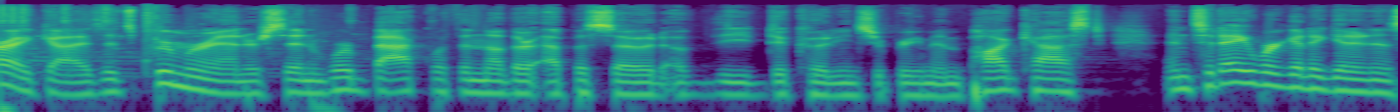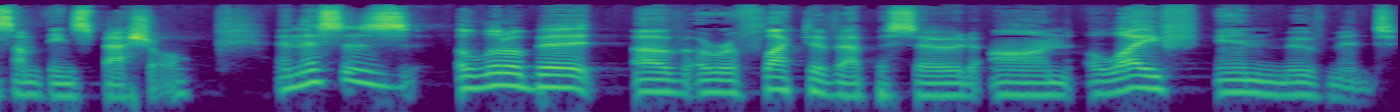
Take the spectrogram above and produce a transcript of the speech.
right, guys, it's Boomer Anderson. We're back with another episode of the Decoding Superhuman podcast. And today we're going to get into something special. And this is a little bit of a reflective episode on a life in movement.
